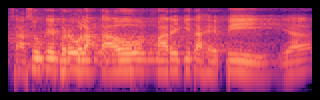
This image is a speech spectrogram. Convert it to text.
Sasuke berulang tahun, mari kita happy ya.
